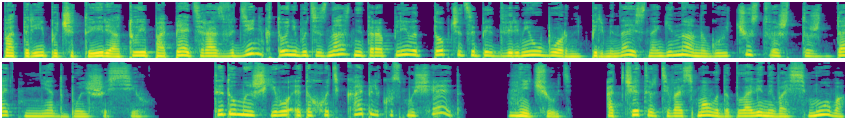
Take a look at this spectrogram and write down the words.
По три, по четыре, а то и по пять раз в день кто-нибудь из нас неторопливо топчется перед дверьми уборной, переминаясь ноги на ногу и чувствуя, что ждать нет больше сил. Ты думаешь, его это хоть капельку смущает? Ничуть. От четверти восьмого до половины восьмого,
